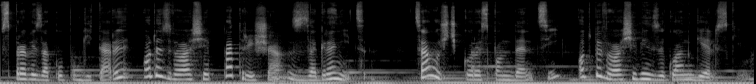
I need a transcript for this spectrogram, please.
W sprawie zakupu gitary odezwała się Patricia z zagranicy. Całość korespondencji odbywała się w języku angielskim.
